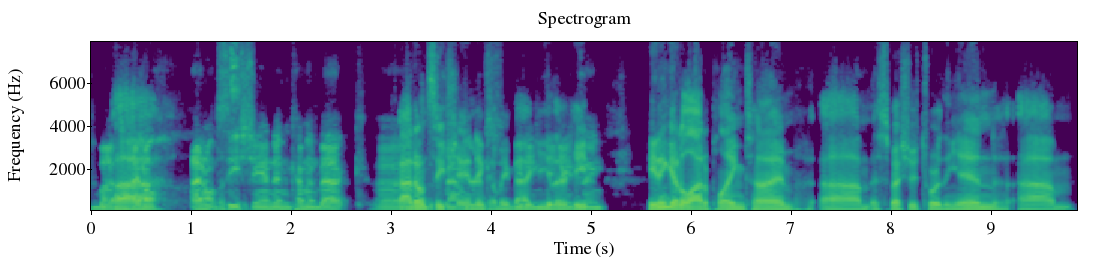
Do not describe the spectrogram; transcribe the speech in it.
But I don't uh, I don't see let's- coming back. Uh, I don't see Shannon coming back didn't either. He- he didn't get a lot of playing time, um, especially toward the end. Um,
